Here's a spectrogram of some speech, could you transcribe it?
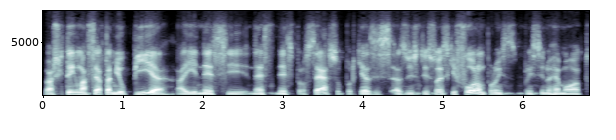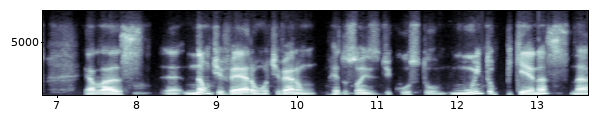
Eu acho que tem uma certa miopia aí nesse, nesse, nesse processo, porque as, as instituições que foram para o ensino remoto, elas é, não tiveram ou tiveram reduções de custo muito pequenas, né,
